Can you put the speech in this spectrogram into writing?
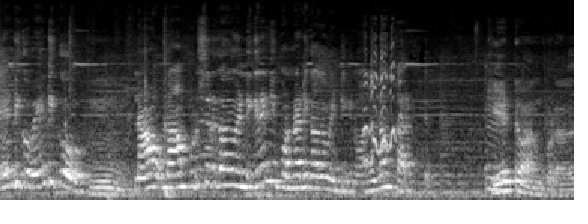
வேண்டிக்கோ வேண்டிக்கோ. நான் நான் புருஷருக்காக வேண்டிக்கிறேன் நீ பொண்டாட்டிக்காக வேண்டிக்கணும். அதுதான் கரெக்ட் கேட்டு வாங்கக்கூடாது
